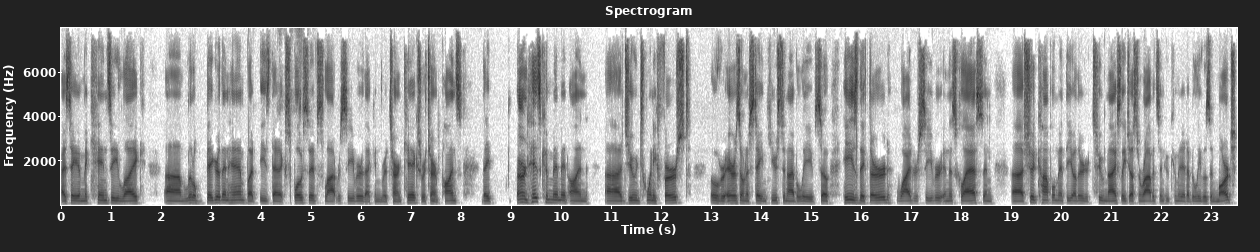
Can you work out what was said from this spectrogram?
Isaiah McKenzie like, um, little bigger than him, but he's that explosive slot receiver that can return kicks, return punts. They earned his commitment on uh, June 21st over Arizona State and Houston, I believe. So he's the third wide receiver in this class, and uh, should complement the other two nicely. Justin Robinson, who committed, I believe, was in March,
